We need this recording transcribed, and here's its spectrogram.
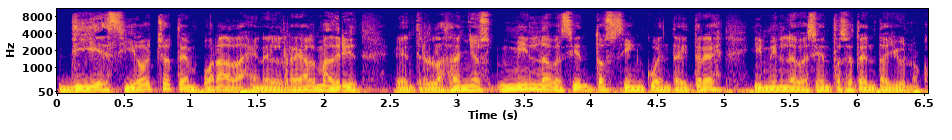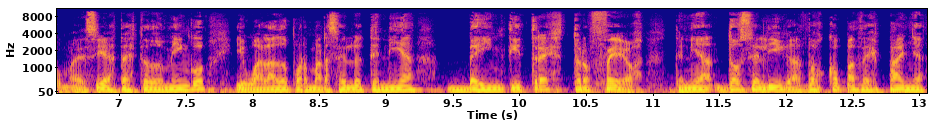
18 temporadas en el Real Madrid entre los años 1953 y 1971. Como decía, hasta este domingo, igualado por Marcelo, tenía 23 trofeos. Tenía 12 ligas, dos Copas de España,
